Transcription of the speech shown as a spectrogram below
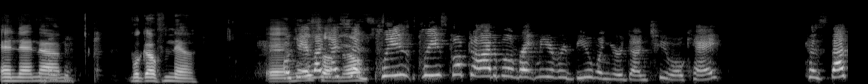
and then um okay we'll go from there. And okay like i said else. please please go up to audible and write me a review when you're done too okay because that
